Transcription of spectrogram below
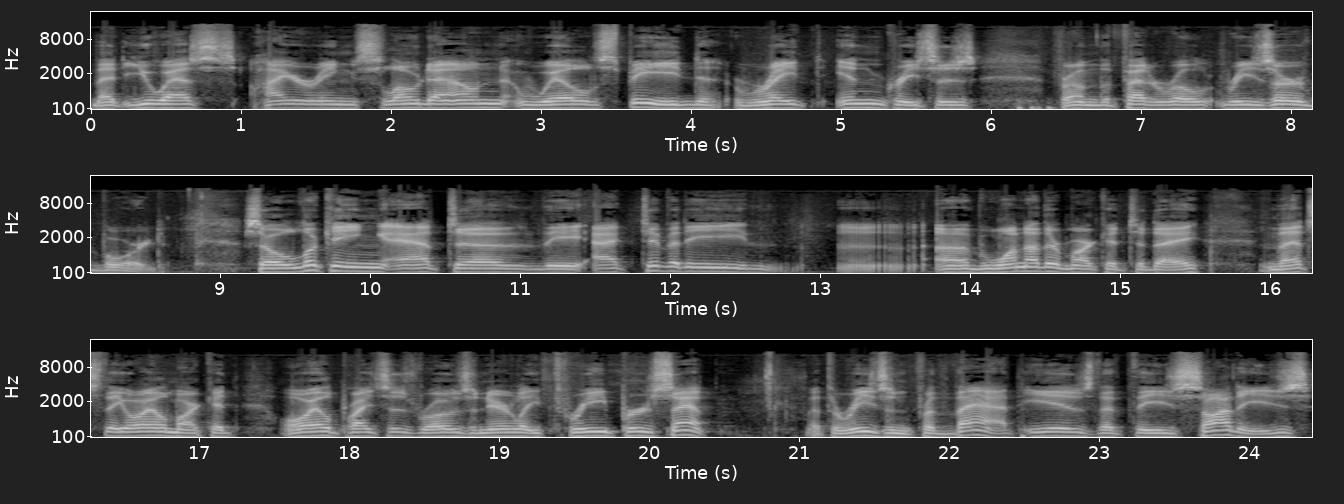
that U.S. hiring slowdown will speed rate increases from the Federal Reserve Board. So, looking at uh, the activity uh, of one other market today, that's the oil market. Oil prices rose nearly 3%. But the reason for that is that the Saudis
